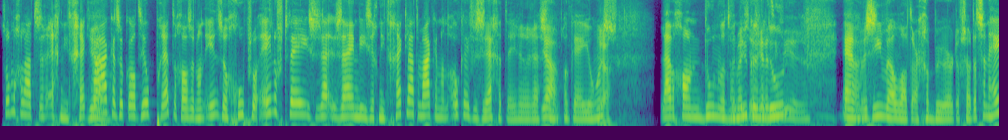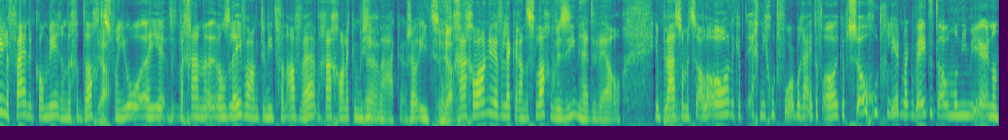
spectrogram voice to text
Sommigen laten zich echt niet gek Ja. maken. Het is ook altijd heel prettig als er dan in zo'n groep zo één of twee zi- zijn die zich niet gek laten maken. En dan ook even zeggen tegen de rest Ja. van, oké jongens, laten we gewoon doen wat we nu kunnen doen. En Ja. we zien wel wat er gebeurt of zo. Dat zijn hele fijne, kalmerende gedachten. Ja. Van joh, eh, je, we gaan, eh, ons leven hangt er niet van af. Hè? We gaan gewoon lekker muziek Ja. maken. Zoiets. Of we gaan gewoon nu even lekker aan de slag. We zien het wel. In plaats van met z'n allen, oh, en ik heb het echt niet goed voorbereid. Of oh, ik heb het zo goed geleerd, maar ik weet het allemaal niet meer. En dan,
